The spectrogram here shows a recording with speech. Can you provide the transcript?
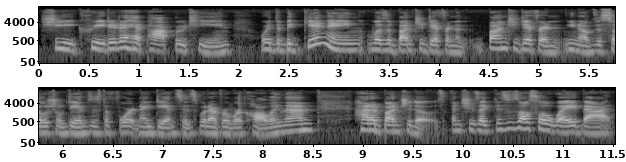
she created a hip hop routine where the beginning was a bunch of different, bunch of different, you know, of the social dances, the Fortnite dances, whatever we're calling them, had a bunch of those. And she was like, this is also a way that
